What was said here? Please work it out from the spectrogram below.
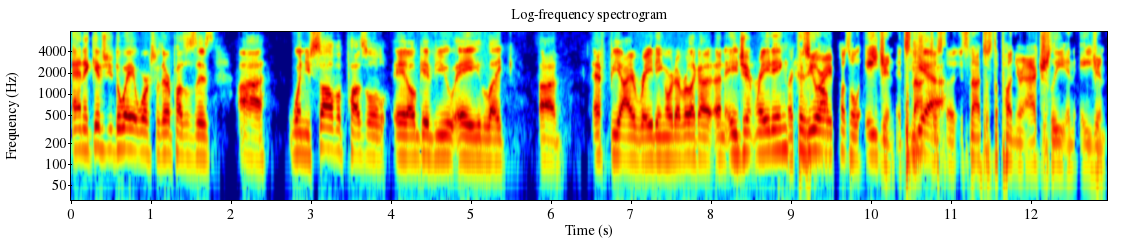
and it gives you the way it works with their puzzles is uh, when you solve a puzzle, it'll give you a like uh, FBI rating or whatever, like a, an agent rating. Because you are a puzzle agent. It's not Yeah. just a, it's not just a pun. You're actually an agent.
